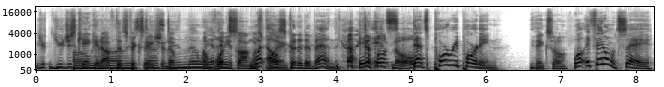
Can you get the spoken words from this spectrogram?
You, you just can't get off this fixation of, of what I mean, song was What else could it have been? I don't know. That's poor reporting. you think so? Well, if they don't say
